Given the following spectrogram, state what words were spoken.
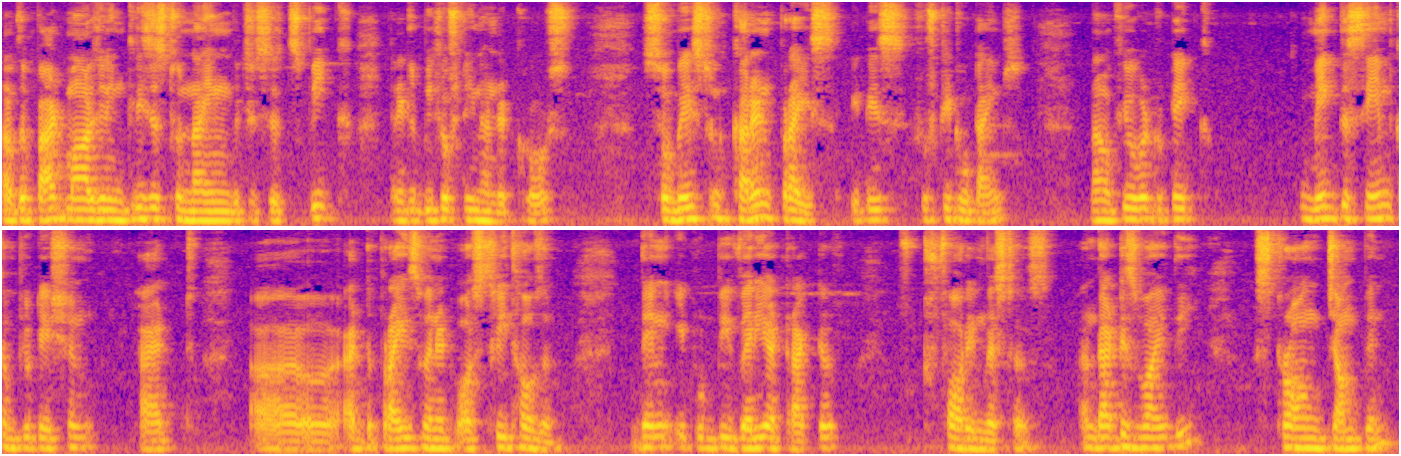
Now the PAT margin increases to 9 which is its peak and it will be 1500 crores. So based on current price it is 52 times. Now if you were to take make the same computation at uh, at the price when it was 3000 then it would be very attractive for investors. And that is why the strong jump in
